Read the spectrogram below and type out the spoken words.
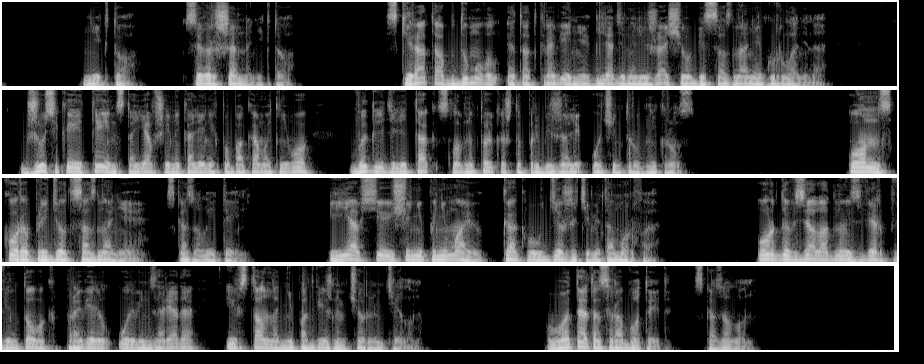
Никто. Совершенно никто. Скирата обдумывал это откровение, глядя на лежащего без сознания Гурланина. Джусика и Тейн, стоявшие на коленях по бокам от него, выглядели так, словно только что пробежали очень трудный кросс. «Он скоро придет в сознание», — сказал Эйтейн. «И я все еще не понимаю, как вы удержите метаморфа». Орда взял одну из верб винтовок, проверил уровень заряда и встал над неподвижным черным телом. «Вот это сработает», — сказал он.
